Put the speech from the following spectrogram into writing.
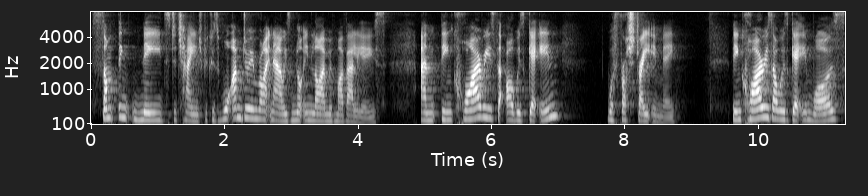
Something needs to change because what I'm doing right now is not in line with my values. And the inquiries that I was getting were frustrating me. The inquiries I was getting was,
